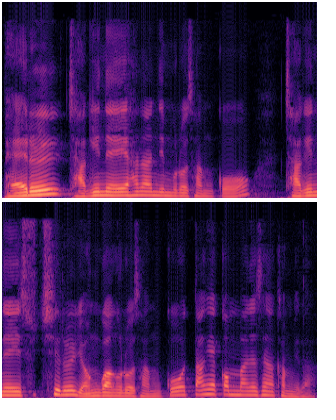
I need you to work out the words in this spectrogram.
배를 자기네의 하나님으로 삼고 자기네의 수치를 영광으로 삼고 땅의 것만을 생각합니다.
